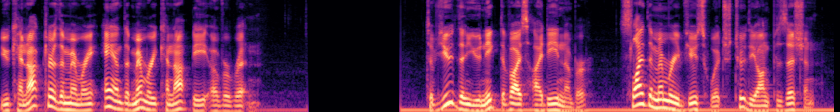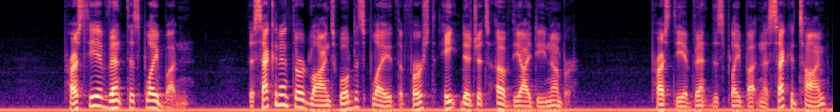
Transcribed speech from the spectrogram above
you cannot clear the memory and the memory cannot be overwritten. To view the unique device ID number, Slide the memory view switch to the on position. Press the event display button. The second and third lines will display the first eight digits of the ID number. Press the event display button a second time.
